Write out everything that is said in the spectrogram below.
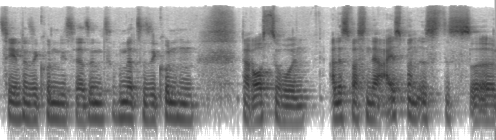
Zehntel Sekunden, die es ja sind, hundertstel Sekunden da rauszuholen. Alles, was in der Eisbahn ist, das äh,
